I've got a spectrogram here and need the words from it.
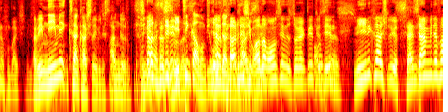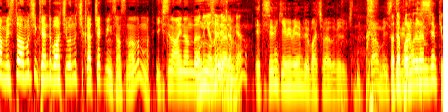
Bak şimdi. Ya benim neyimi sen karşılayabilirsin Abi- onu diyorum. Senin- niyetin kalmamış o Ya yüzden diyorum. kardeşim Abi adam sen- 10 senedir sokakta yatıyor. Senin neyini karşılıyor? Sen, Sen bir defa Mesut'u almak için kendi bahçıvanını çıkartacak bir insansın anladın mı? İkisini aynı anda Onun yanına şey vereceğim vermiyor. ya. eti senin kemiği benim diyor bahçıvan adı benim için. tamam mı? Zaten paramı vermeyeceğim ki.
